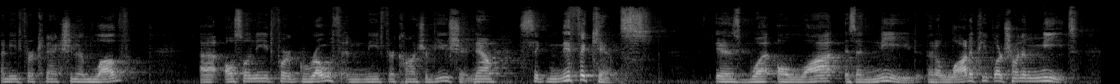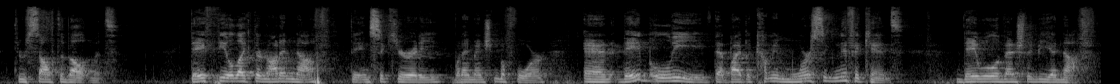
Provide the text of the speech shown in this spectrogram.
a need for connection and love, uh, also a need for growth and a need for contribution. Now, significance is what a lot is a need that a lot of people are trying to meet through self development. They feel like they're not enough, the insecurity, what I mentioned before, and they believe that by becoming more significant, they will eventually be enough.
